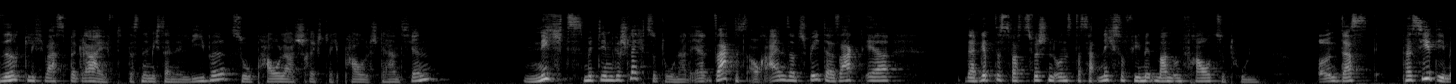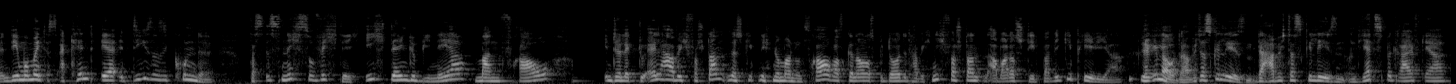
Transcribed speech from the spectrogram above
wirklich was begreift. Dass nämlich seine Liebe zu Paula-Paul Sternchen nichts mit dem Geschlecht zu tun hat. Er sagt es auch. Einen Satz später sagt er, da gibt es was zwischen uns, das hat nicht so viel mit Mann und Frau zu tun. Und das passiert ihm in dem Moment. Das erkennt er in dieser Sekunde. Das ist nicht so wichtig. Ich denke binär, Mann, Frau. Intellektuell habe ich verstanden, es gibt nicht nur Mann und Frau. Was genau das bedeutet, habe ich nicht verstanden, aber das steht bei Wikipedia. Ja, genau, da habe ich das gelesen. Da habe ich das gelesen. Und jetzt begreift er,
